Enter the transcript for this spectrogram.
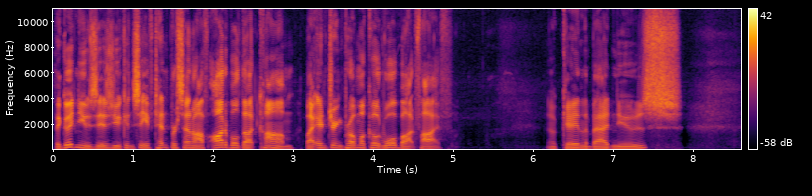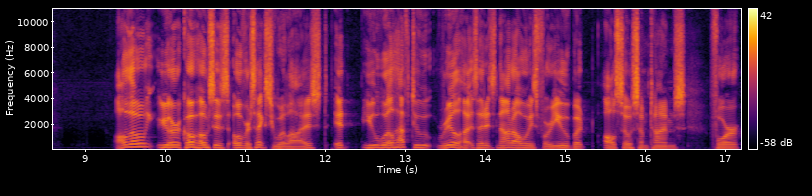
The good news is you can save 10% off audible.com by entering promo code WOBOT5. Okay, and the bad news although your co-host is over-sexualized, it you will have to realize that it's not always for you, but also sometimes for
